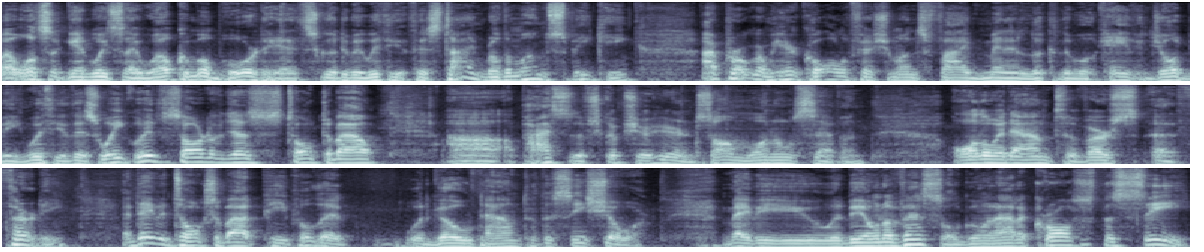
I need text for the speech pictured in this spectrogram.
Well, once again, we say welcome aboard. It's good to be with you this time. Brother Munn speaking. Our program here called A Fisherman's Five Minute Look at the Book. Hey, enjoyed being with you this week. We've sort of just talked about uh, a passage of Scripture here in Psalm 107, all the way down to verse uh, 30. And David talks about people that would go down to the seashore. Maybe you would be on a vessel going out across the sea.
